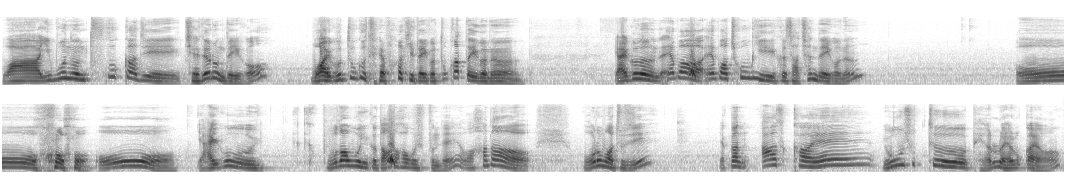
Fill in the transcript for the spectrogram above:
와 이분은 투구까지 제대로인데 이거? 와 이거 투구 대박이다. 이거 똑같다 이거는. 야 이거는 에바 에바 초기 그 자체인데 이거는? 오오야 이거 보다 보니까 나도 하고 싶은데? 와 하나 뭐로 맞추지? 약간 아스카의 요 슈트 배열로 해볼까요?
